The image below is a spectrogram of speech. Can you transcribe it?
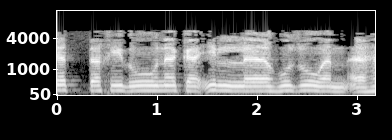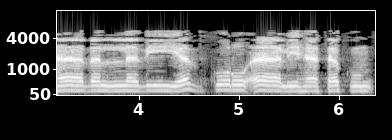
يَتَّخِذُونَكَ إِلَّا هُزُوًا أَهَذَا الَّذ۪ي يَذْكُرُ آلِهَتَكُمْ ۖ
